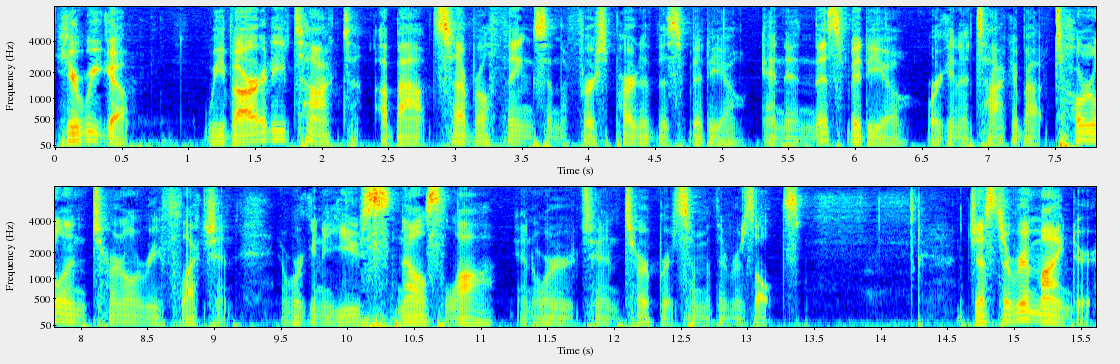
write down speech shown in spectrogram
here we go. We've already talked about several things in the first part of this video and in this video we're going to talk about total internal reflection and we're going to use Snell's law in order to interpret some of the results. Just a reminder,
